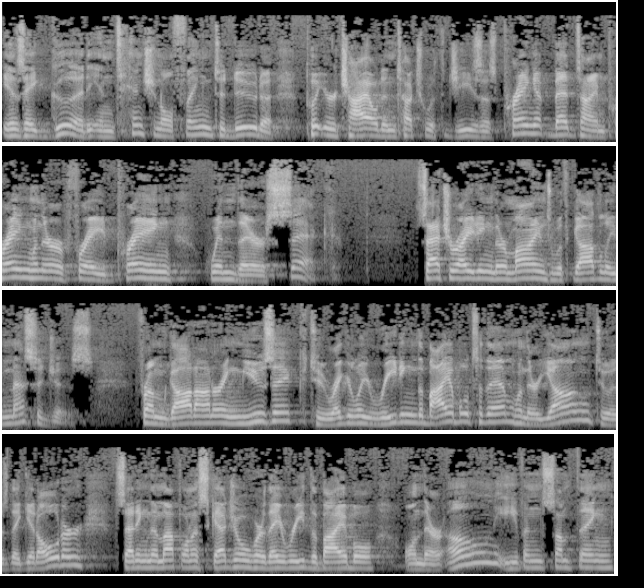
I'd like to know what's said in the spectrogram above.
is a good, intentional thing to do to put your child in touch with Jesus. Praying at bedtime, praying when they're afraid, praying when they're sick saturating their minds with godly messages. From God honoring music to regularly reading the Bible to them when they're young to as they get older, setting them up on a schedule where they read the Bible on their own, even something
